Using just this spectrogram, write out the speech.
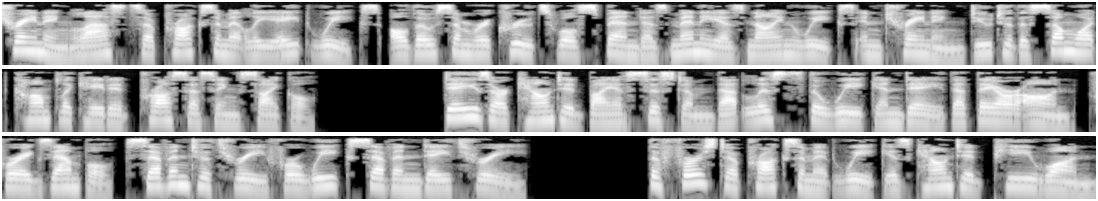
Training lasts approximately eight weeks although some recruits will spend as many as nine weeks in training due to the somewhat complicated processing cycle. Days are counted by a system that lists the week and day that they are on, for example, 7 to 3 for week 7 day 3. The first approximate week is counted P1,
